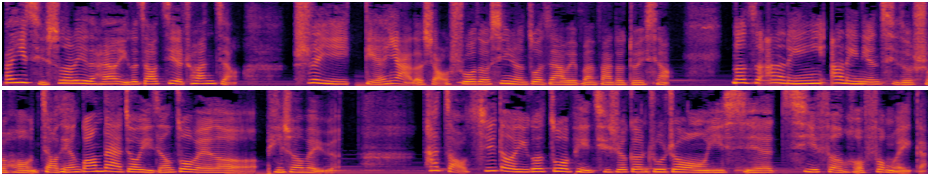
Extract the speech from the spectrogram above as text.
那一起设立的还有一个叫芥川奖。是以典雅的小说的新人作家为颁发的对象。那自二零二零年起的时候，角田光代就已经作为了评审委员。他早期的一个作品其实更注重一些气氛和氛围感，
